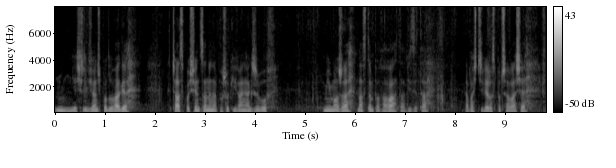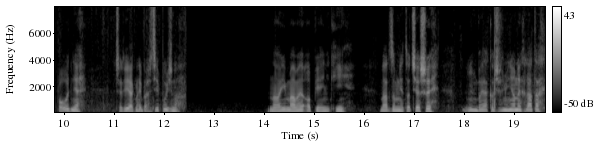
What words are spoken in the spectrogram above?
Mm, jeśli wziąć pod uwagę czas poświęcony na poszukiwania grzybów, mimo że następowała ta wizyta, a właściwie rozpoczęła się w południe, czyli jak najbardziej późno. No i mamy opieńki. Bardzo mnie to cieszy, bo jakoś w minionych latach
